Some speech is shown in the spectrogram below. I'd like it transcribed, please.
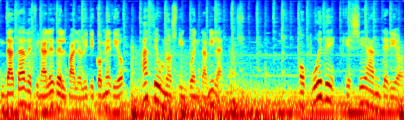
data de finales del Paleolítico Medio, hace unos 50.000 años. O puede que sea anterior.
